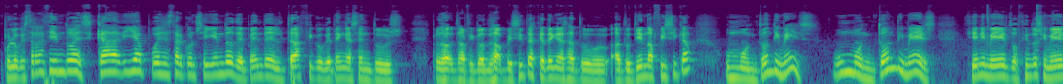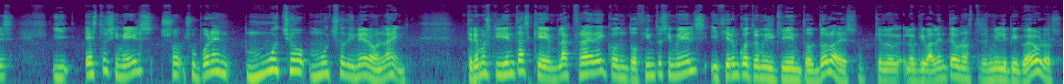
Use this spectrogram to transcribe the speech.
pues lo que estás haciendo es cada día puedes estar consiguiendo, depende del tráfico que tengas en tus, perdón, tráfico, de las visitas que tengas a tu, a tu tienda física, un montón de emails, un montón de emails, 100 emails, 200 emails, y estos emails suponen mucho, mucho dinero online. Tenemos clientes que en Black Friday con 200 emails hicieron 4.500 dólares, que es lo, lo equivalente a unos 3.000 y pico euros,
